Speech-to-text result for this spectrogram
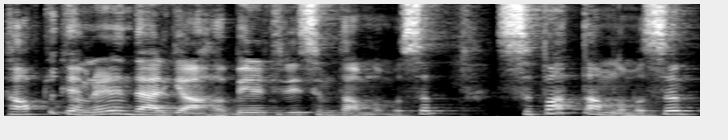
Tapduk Emre'nin dergahı, belirtili isim tamlaması. Sıfat tamlaması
